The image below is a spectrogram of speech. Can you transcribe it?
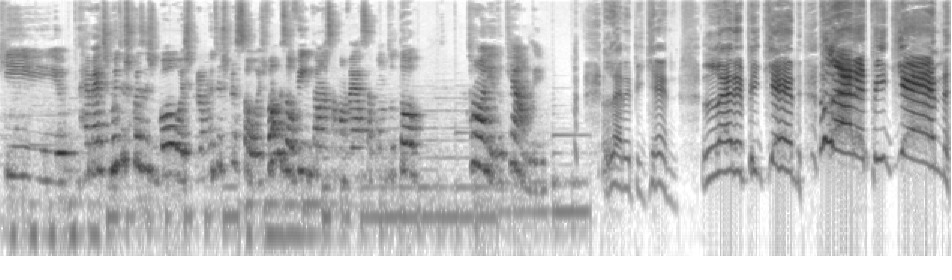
que remete muitas coisas boas para muitas pessoas. Vamos ouvir então essa conversa com o tutor Tony do Cambly? Let it begin! Let it begin! Let it begin!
